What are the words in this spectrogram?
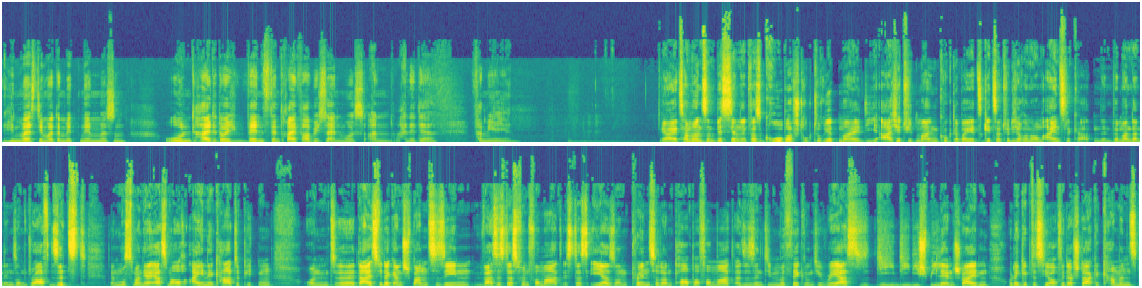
Hinweis, den wir da mitnehmen müssen. Und haltet euch, wenn es denn dreifarbig sein muss, an eine der Familien. Ja, jetzt haben wir uns ein bisschen etwas grober strukturiert mal die Archetypen angeguckt, aber jetzt geht es natürlich auch immer um Einzelkarten, denn wenn man dann in so einem Draft sitzt, dann muss man ja erstmal auch eine Karte picken. Und äh, da ist wieder ganz spannend zu sehen, was ist das für ein Format? Ist das eher so ein Prince- oder ein Pauper-Format? Also sind die Mythic und die Rares die, die die Spiele entscheiden? Oder gibt es hier auch wieder starke Commons,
